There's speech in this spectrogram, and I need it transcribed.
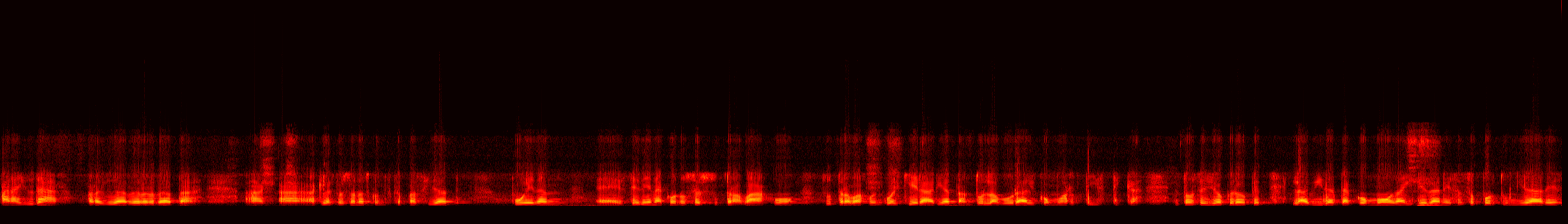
para ayudar, para ayudar de verdad a, que las personas con discapacidad puedan, eh, se den a conocer su trabajo, su trabajo en cualquier área, tanto laboral como artística. Entonces yo creo que la vida te acomoda y te dan esas oportunidades,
